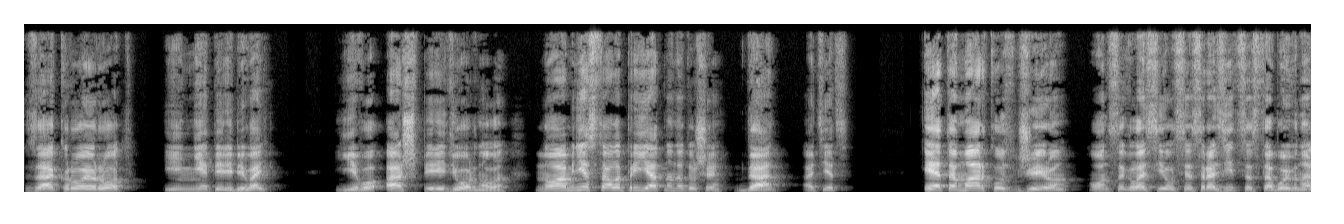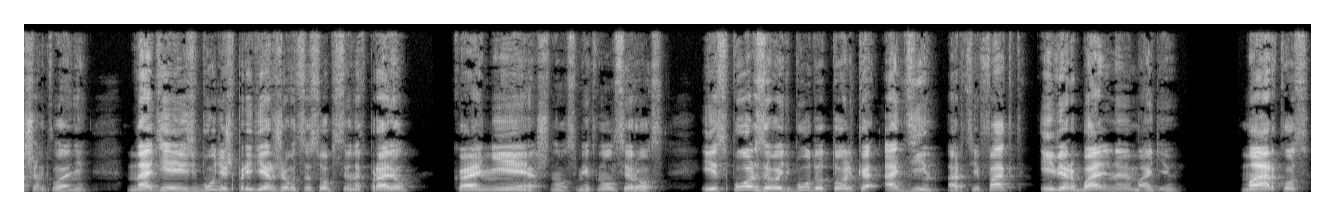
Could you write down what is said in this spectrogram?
закрой рот и не перебивай. Его аж передернуло, ну а мне стало приятно на душе. Да, отец. Это Маркус Джиро. Он согласился сразиться с тобой в нашем клане. Надеюсь, будешь придерживаться собственных правил? Конечно, усмехнулся Рос. Использовать буду только один артефакт и вербальную магию. Маркус,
